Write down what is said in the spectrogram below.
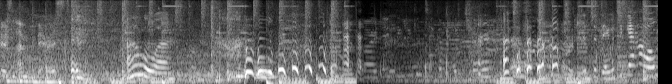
Pierson, I'm embarrassed. oh, uh, Just a day with the gals.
